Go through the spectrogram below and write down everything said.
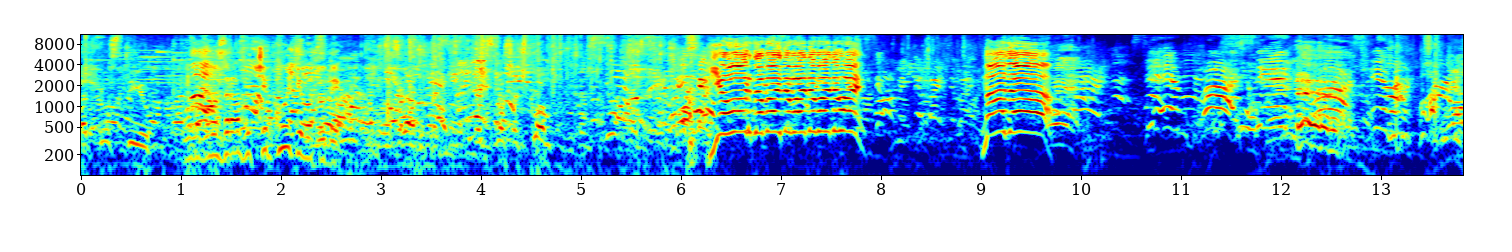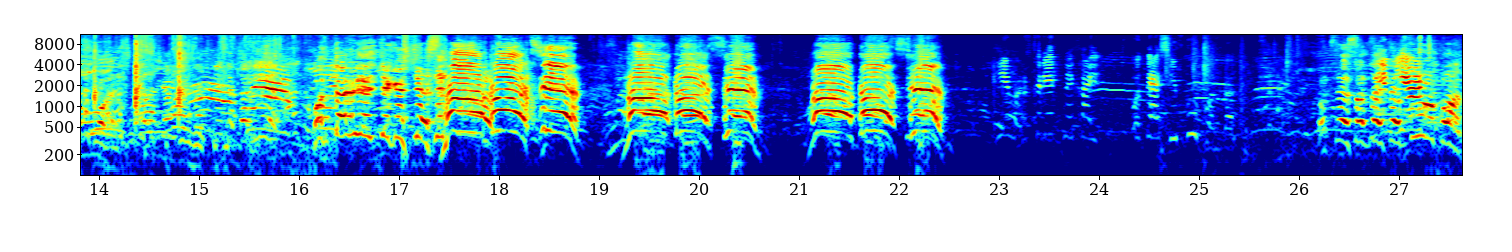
Отпустив. Треба було зразу чіпнути його туди. З косачком. Єгор, Поддавите ще! Надо сім! Надо сім! Надо сім! Ігор, крикни, хай Одесі бубон дадуть. Оце садайте бубон!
